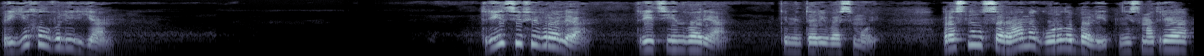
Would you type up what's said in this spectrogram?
Приехал валерьян. 3 февраля. 3 января. Комментарий восьмой. Проснулся рано, горло болит. Несмотря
